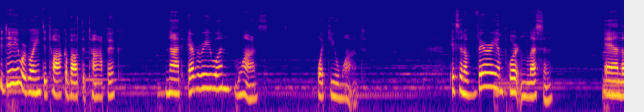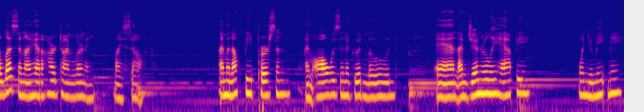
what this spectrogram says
Today we're going to talk about the topic Not everyone wants what you want. It's a very important lesson, and a lesson I had a hard time learning myself. I'm an upbeat person, I'm always in a good mood, and I'm generally happy when you meet me.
